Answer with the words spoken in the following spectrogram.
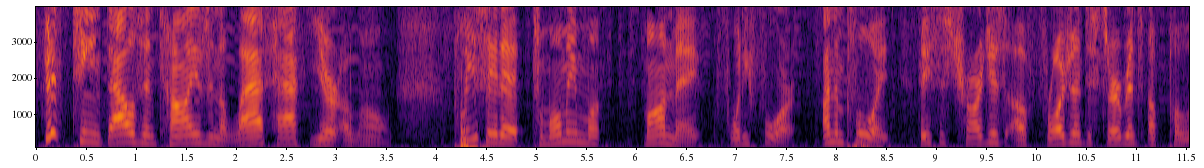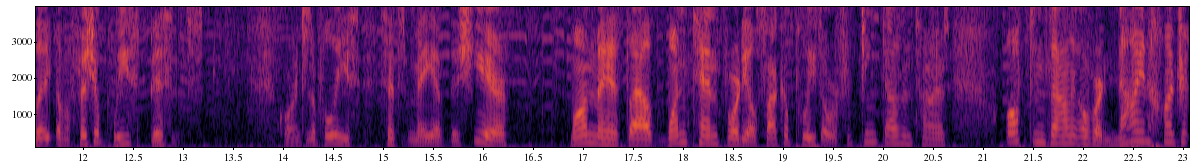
15,000 times in the last half year alone. Police say that Tomomi Monme, 44, unemployed, faces charges of fraudulent disturbance of, poli- of official police business. According to the police, since May of this year, Monme has dialed 110 for the Osaka police over 15,000 times, often dialing over 900,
